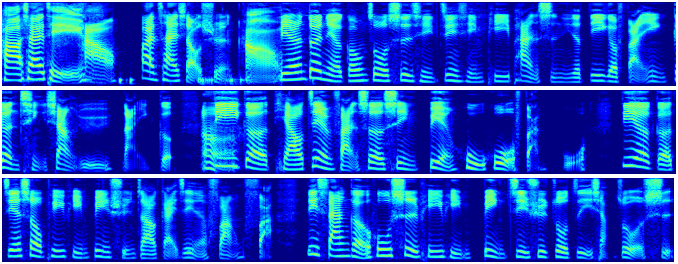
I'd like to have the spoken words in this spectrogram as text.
好，下一题。好，换猜小轩。好，别人对你的工作事情进行批判时，你的第一个反应更倾向于哪一个？嗯第一个条件反射性辩护或反驳；第二个接受批评并寻找改进的方法；第三个忽视批评并继续做自己想做的事；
